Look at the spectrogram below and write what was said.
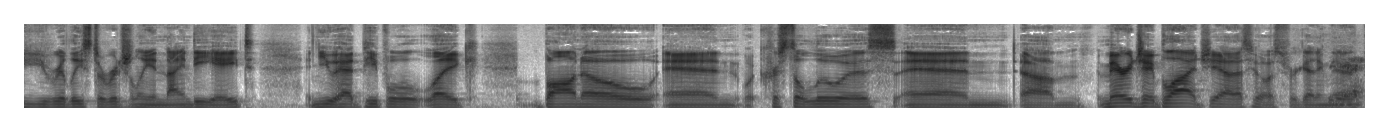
you released originally in '98, and you had people like Bono and what Crystal Lewis and um, Mary J. Blige. Yeah, that's who I was forgetting there. Yeah.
